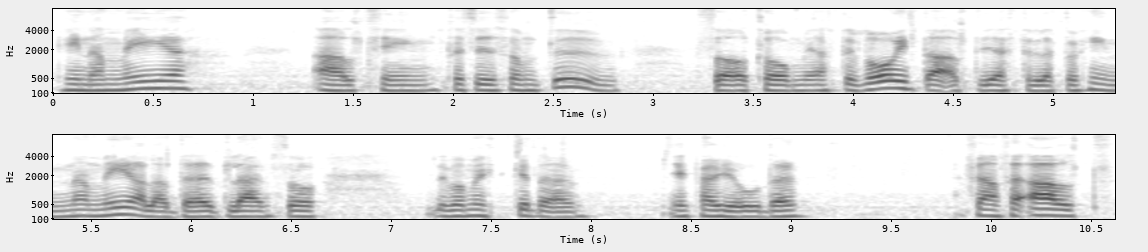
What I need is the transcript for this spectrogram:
hinna med allting, precis som du sa Tommy, att det var inte alltid jättelätt att hinna med alla deadlines och det var mycket där i perioder. Framför allt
